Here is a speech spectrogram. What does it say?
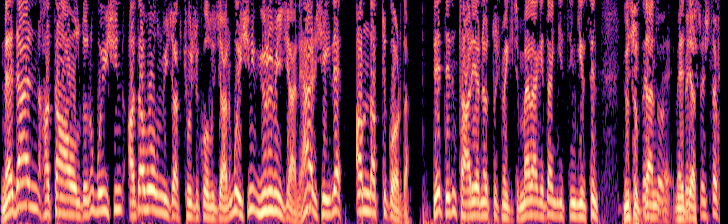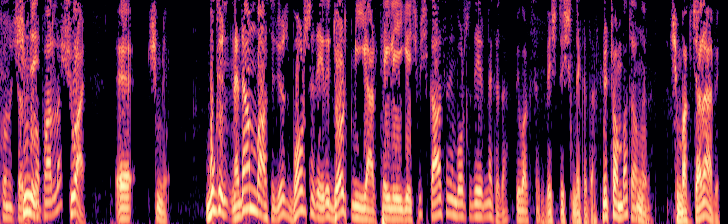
Neden hata olduğunu, bu işin adam olmayacak çocuk olacağını, bu işin yürümeyeceğini her şeyle anlattık orada. De, dedim tarihe not düşmek için merak eden gitsin girsin YouTube'dan Beşiktaş'ta, medya. Beşiktaş'ta konuşalım. Şimdi Toparla. şu var. Ee, şimdi bugün neden bahsediyoruz? Borsa değeri 4 milyar TL'yi geçmiş. Galatasaray'ın borsa değeri ne kadar? Bir baksana Beşiktaş'ın ne kadar? Lütfen bak Tamam. bunlara. Şimdi bak Can abi.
